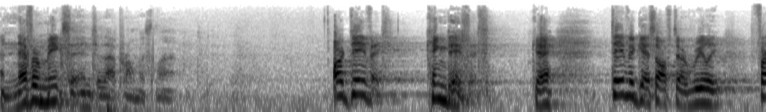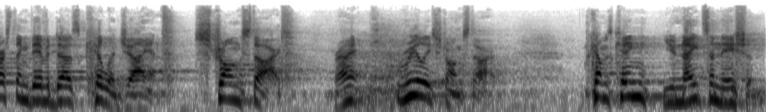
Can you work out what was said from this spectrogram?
and never makes it into that promised land. Or David, King David. Okay? David gets off to a really, first thing David does, kill a giant. Strong start, right? Really strong start. Becomes king, unites a nation.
